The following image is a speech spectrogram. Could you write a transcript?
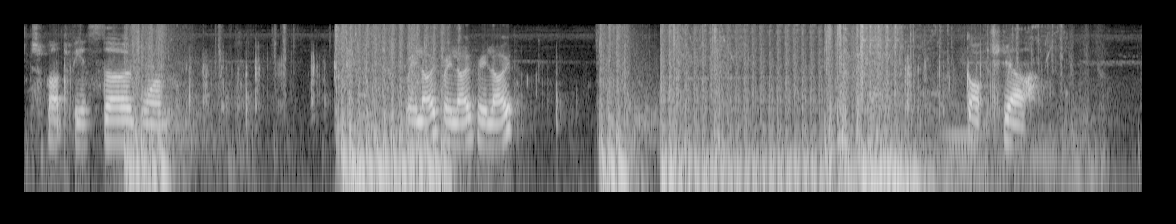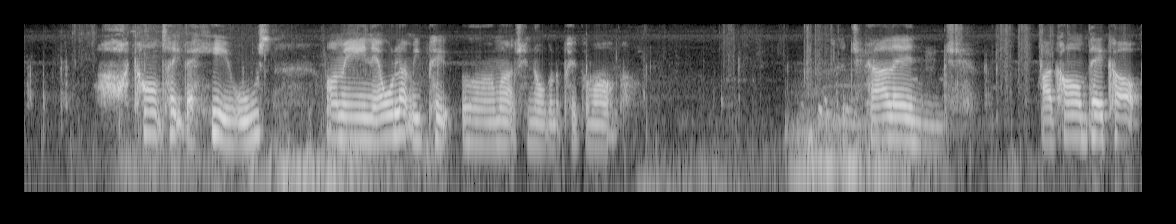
It's about to be a third one. Reload, reload, reload. Gotcha. Oh, I can't take the heals. I mean, it will let me pick. Oh, I'm actually not going to pick them up. The challenge. I can't pick up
